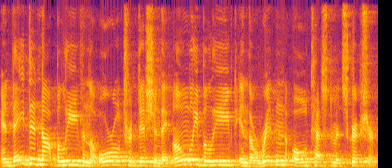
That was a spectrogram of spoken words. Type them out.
and they did not believe in the oral tradition. They only believed in the written Old Testament scripture.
